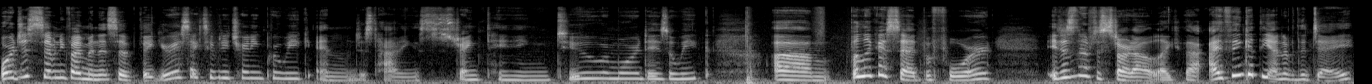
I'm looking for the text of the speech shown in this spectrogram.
or just 75 minutes of vigorous activity training per week and just having strength training two or more days a week. Um, but like i said before it doesn't have to start out like that. I think at the end of the day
